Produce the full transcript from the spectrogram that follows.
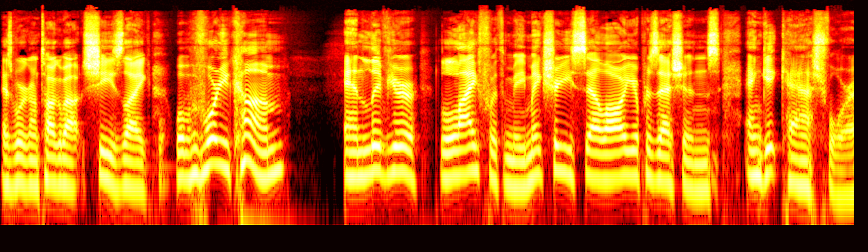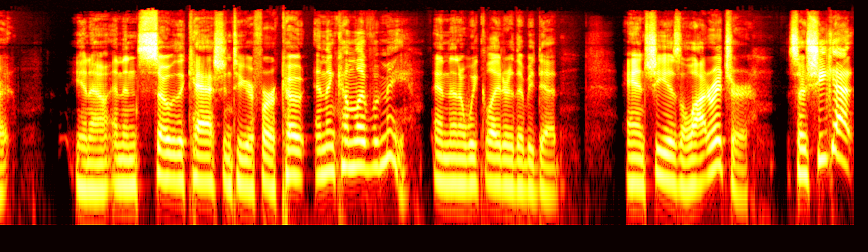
as we're going to talk about, she's like, "Well, before you come." And live your life with me. Make sure you sell all your possessions and get cash for it you know, and then sew the cash into your fur coat and then come live with me. And then a week later, they'll be dead. And she is a lot richer. So she got,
